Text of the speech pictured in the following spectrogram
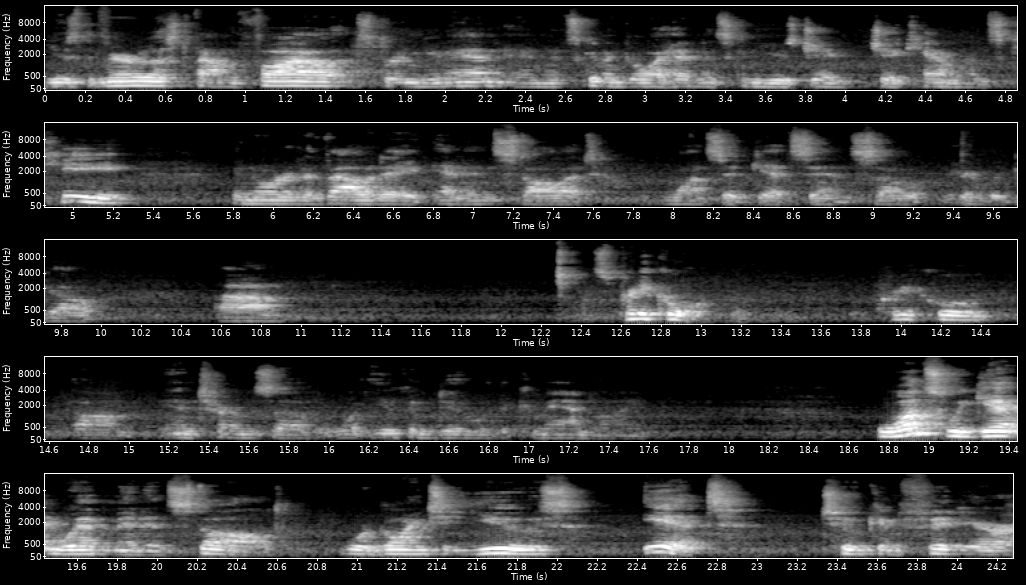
used the mirror list, found the file. It's bringing it in, and it's going to go ahead and it's going to use J Cameron's key in order to validate and install it once it gets in. So here we go. Um, it's pretty cool. Pretty cool um, in terms of what you can do with the command line. Once we get Webmin installed, we're going to use it to configure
